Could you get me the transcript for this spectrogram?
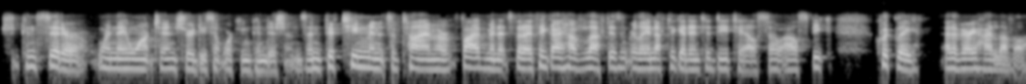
should consider when they want to ensure decent working conditions. And 15 minutes of time or five minutes that I think I have left isn't really enough to get into detail. So I'll speak quickly at a very high level.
